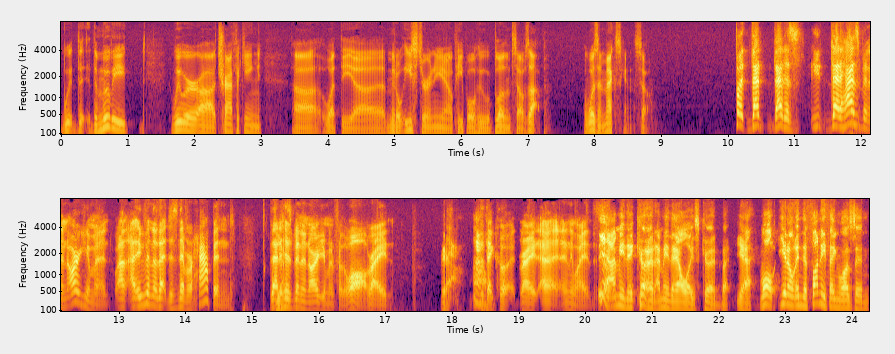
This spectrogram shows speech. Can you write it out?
we, the, the movie. We were uh, trafficking uh, what the uh, Middle Eastern, you know, people who would blow themselves up. It wasn't Mexican, so But that that is you- that has been an argument, uh, uh, even though that has never happened. That Yeah. has been an argument for the wall, right? Yeah. That they could, right? Uh, anyway. so- Yeah, I mean they could. I mean they always could, but yeah. Well, you know, and the funny thing was, and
